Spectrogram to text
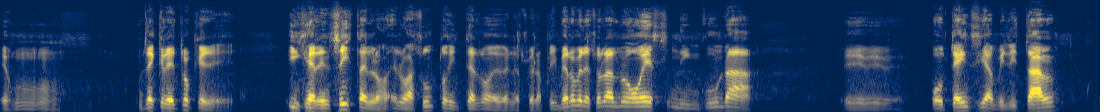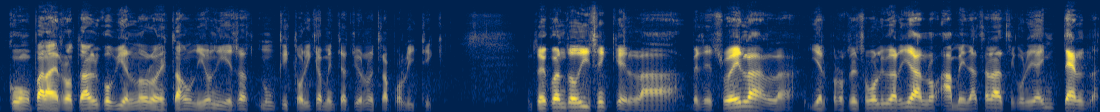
es un decreto que injerencista en los, asuntos internos de Venezuela. Primero, Venezuela no es ninguna eh, potencia militar como para derrotar al gobierno de los Estados Unidos, ni esa nunca históricamente ha sido nuestra política. Entonces cuando dicen que la Venezuela y el proceso bolivariano amenaza la seguridad interna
